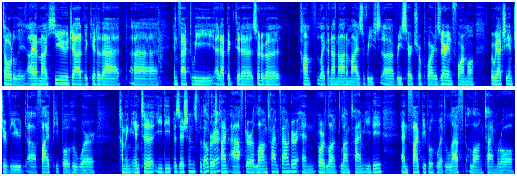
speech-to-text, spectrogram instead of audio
Totally. I am a huge advocate of that. Uh, in fact, we at Epic did a sort of a conf, like an anonymized re- uh, research report. It's very informal, where we actually interviewed uh, five people who were coming into ED positions for the first time after a long time founder and or long long time ED, and five people who had left a long time role.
